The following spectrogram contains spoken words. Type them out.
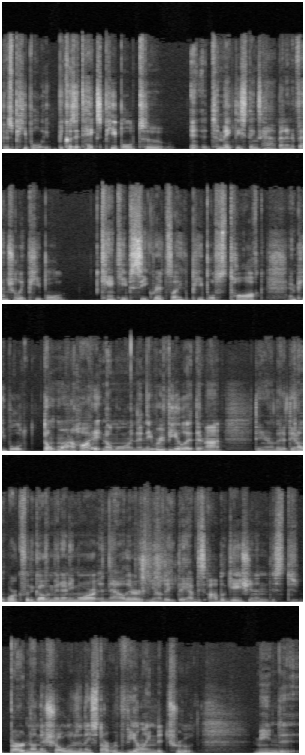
There's people because it takes people to to make these things happen, and eventually people can't keep secrets. Like people talk, and people don't want to hide it no more, and then they reveal it. They're not they, you know, they, they don't work for the government anymore, and now they're, you know, they, they have this obligation and this, this burden on their shoulders, and they start revealing the truth. I mean,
